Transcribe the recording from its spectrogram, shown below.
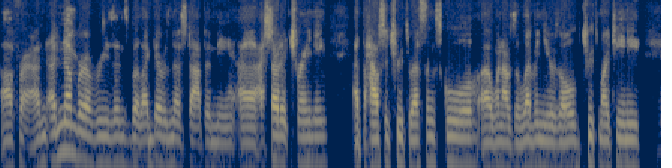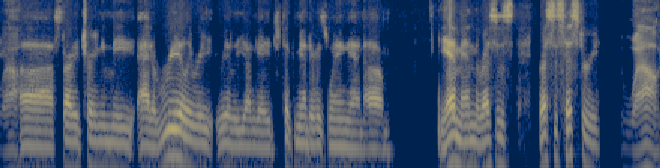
Uh, for a, a, number of reasons, but like there was no stopping me. Uh, I started training at the House of Truth Wrestling School uh, when I was 11 years old. Truth Martini wow. uh, started training me at a really, really, really young age. Took me under his wing, and um, yeah, man, the rest is the rest is history. Wow.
